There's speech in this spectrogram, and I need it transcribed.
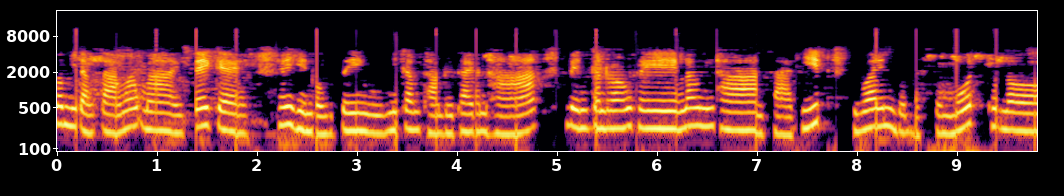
ก็มีต่างๆมากมาย ได้แก่ให้เห็นของจริง มีคำถามหรือทายปัญหา เป็นการร้องเพลง เล่านิทาน สาธิต หรือว่าเล่นบทบาทสมมติทดลอง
